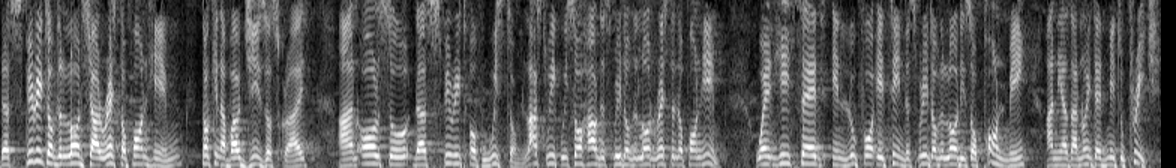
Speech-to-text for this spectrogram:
The spirit of the Lord shall rest upon him, talking about Jesus Christ, and also the spirit of wisdom. Last week we saw how the spirit of the Lord rested upon him when he said in Luke 4:18, "The spirit of the Lord is upon me and he has anointed me to preach."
